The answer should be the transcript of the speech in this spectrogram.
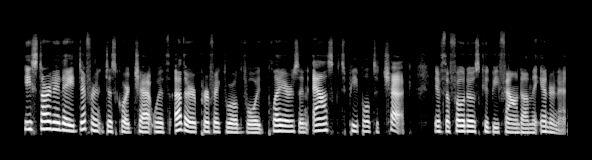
He started a different Discord chat with other Perfect World Void players and asked people to check if the photos could be found on the internet.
